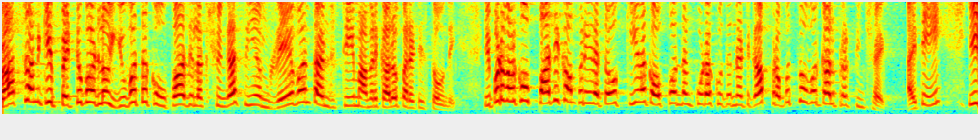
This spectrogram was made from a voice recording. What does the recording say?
రాష్ట్రానికి పెట్టుబడులు యువతకు ఉపాధి లక్ష్యంగా సీఎం రేవంత్ అండ్ టీం అమెరికాలో పర్యటిస్తోంది. ఇప్పటి వరకు పది కంపెనీలతో కీలక ఒప్పందం కూడా కుదిరినట్టుగా ప్రభుత్వ వర్గాలు ప్రకటించాయి. అయితే ఈ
